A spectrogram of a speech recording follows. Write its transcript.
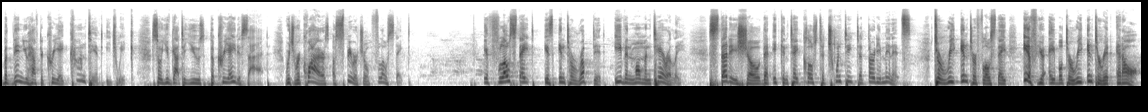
But then you have to create content each week. So you've got to use the creative side, which requires a spiritual flow state. If flow state is interrupted, even momentarily, studies show that it can take close to 20 to 30 minutes to re enter flow state if you're able to re enter it at all.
